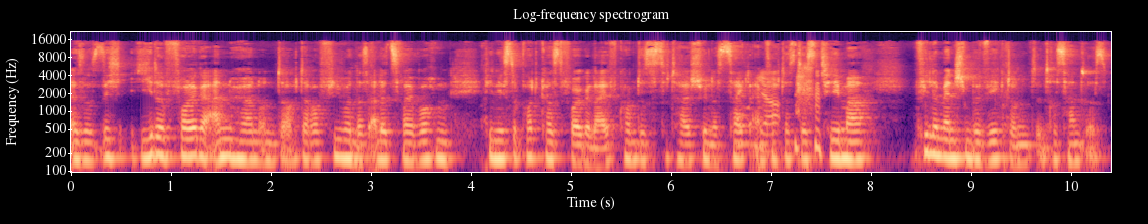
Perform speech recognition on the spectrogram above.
also sich jede Folge anhören und auch darauf fiebern, dass alle zwei Wochen die nächste Podcast-Folge live kommt. Das ist total schön. Das zeigt oh, einfach, ja. dass das Thema viele Menschen bewegt und interessant ist.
